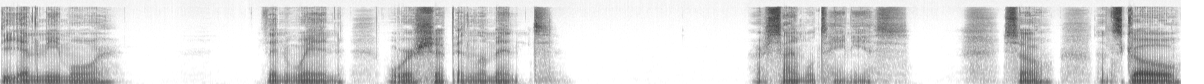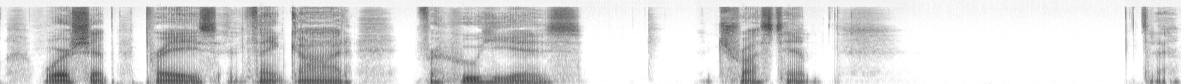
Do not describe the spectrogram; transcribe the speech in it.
the enemy more than when worship and lament are simultaneous. So let's go worship, praise, and thank God for who He is. Trust Him today.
